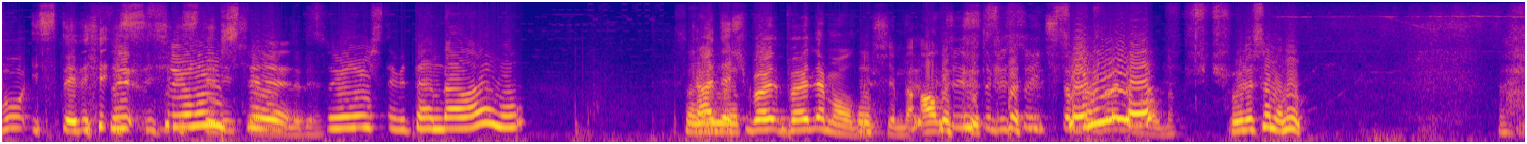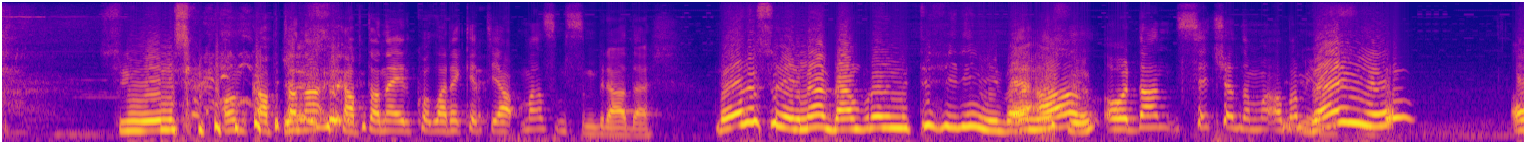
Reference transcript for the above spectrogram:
bu istedi Su, suyumu istediği şey içti. Suyumu içti. Bir tane daha var mı? Sanırım Kardeş böyle böyle mi oldun şimdi? Altı üstü bir su içtim ben böyle mi oldum? Söylesene lan. Suyun yerini söyle. Oğlum kaptana kaptana el kol hareketi yapmaz mısın birader? Bana da söyleyin abi ben buranın müttefiği değil miyim? E, Ben al nasıl? oradan seç adamı alamıyor. Vermiyor. Aldın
